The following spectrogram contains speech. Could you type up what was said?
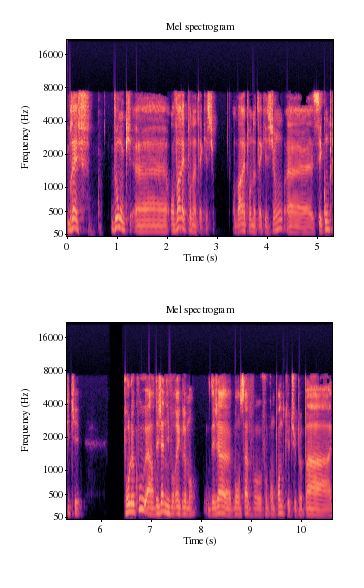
Bref, donc, euh, on va répondre à ta question. On va répondre à ta question. Euh, c'est compliqué. Pour le coup, alors déjà niveau règlement, déjà bon ça faut, faut comprendre que tu peux pas,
